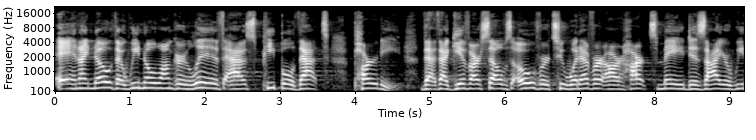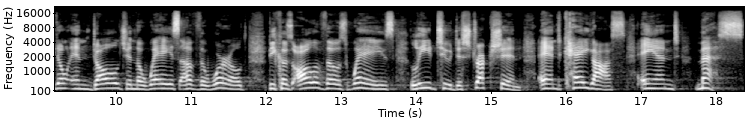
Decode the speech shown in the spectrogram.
And I know that we no longer live as people that party, that, that give ourselves over to whatever our hearts may desire. We don't indulge in the ways of the world because all of those ways lead to destruction and chaos and mess.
